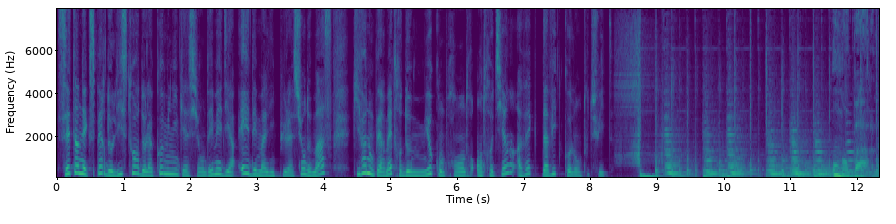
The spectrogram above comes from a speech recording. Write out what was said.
C'est un expert de l'histoire de la communication des médias et des manipulations de masse qui va nous permettre de mieux comprendre. Entretien avec David Collomb tout de suite. On en parle.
